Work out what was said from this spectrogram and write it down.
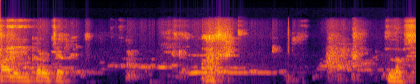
ਲਓ ਜੀ ਕਰੋ ਚੈੱਕ ਲਓ ਜੀ।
